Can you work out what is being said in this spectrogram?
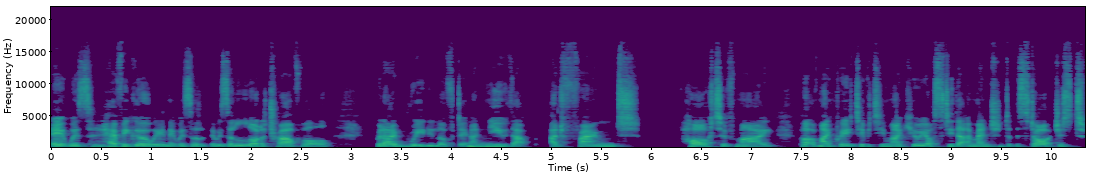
it was mm. heavy going. It was a, it was a lot of travel, but I really loved it. I mm-hmm. knew that I'd found part of my part of my creativity, my curiosity that I mentioned at the start, just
